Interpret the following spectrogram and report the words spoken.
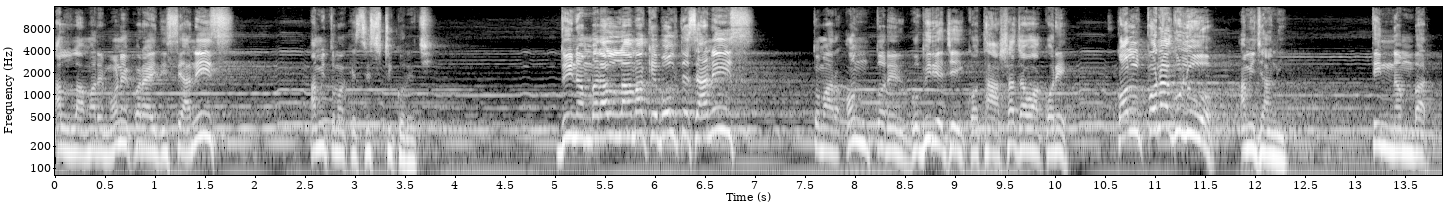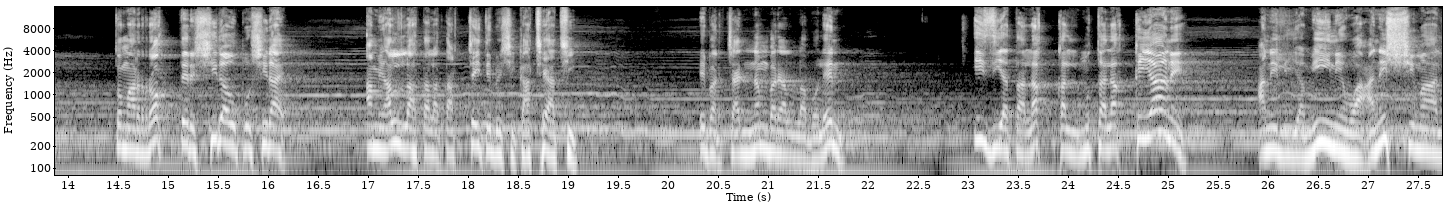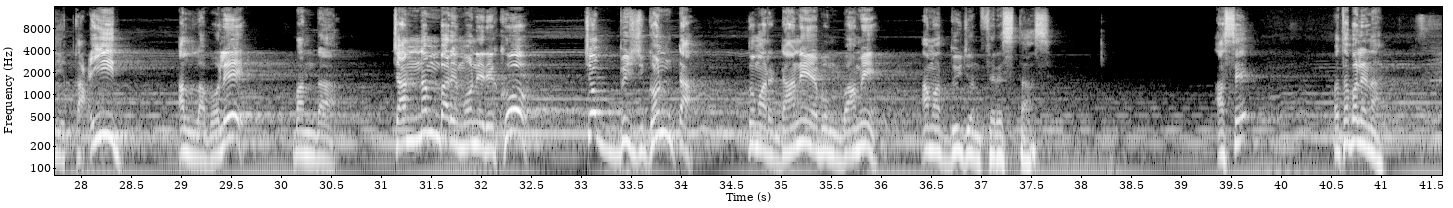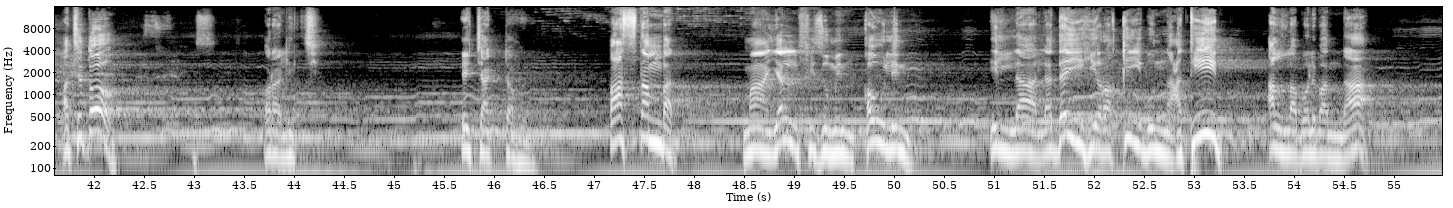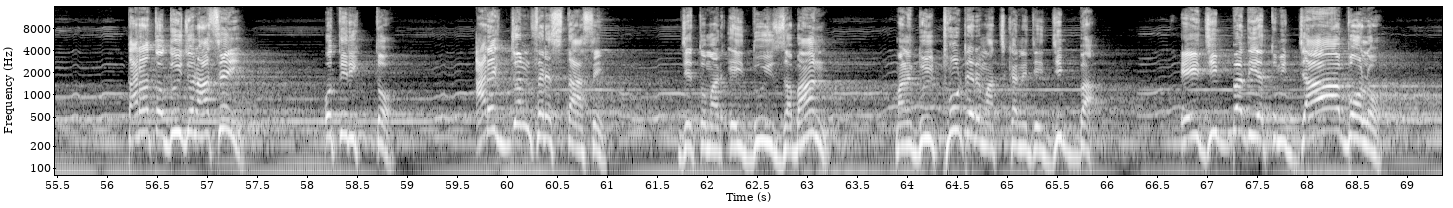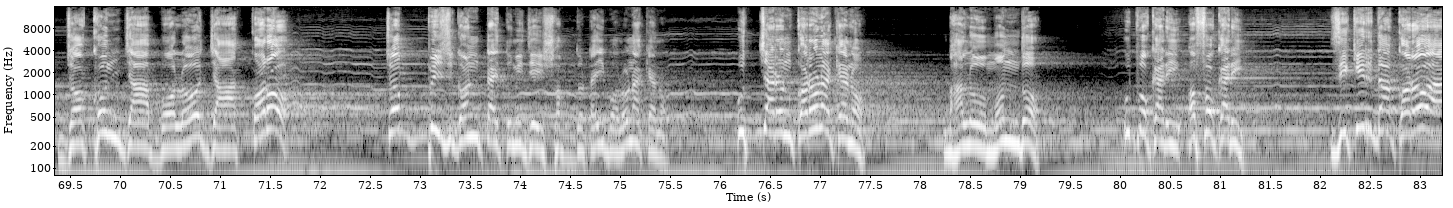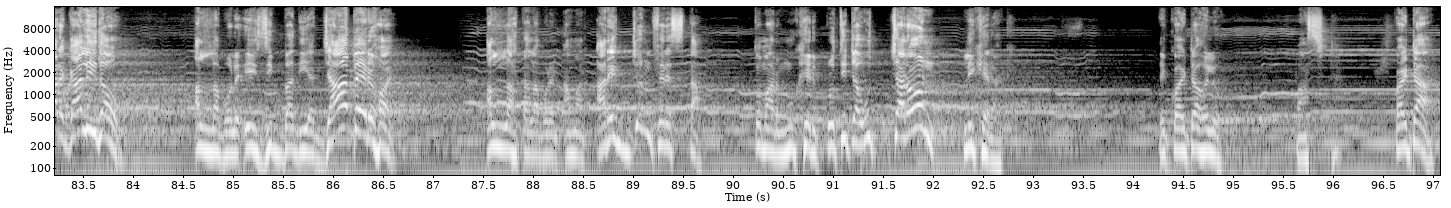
আল্লাহ আমারে মনে করাই দিছে, আনিস, আমি তোমাকে সৃষ্টি করেছি। দুই নম্বর, আল্লাহ আমাকে বলতেছে, আনিস, তোমার অন্তরের গভীরে যেই কথা আসা যাওয়া করে, কল্পনাগুলোও আমি জানি। তিন নাম্বার, তোমার রক্তের শিরা উপশিরায় আমি আল্লাহ তালা তার চাইতে বেশি কাছে আছি। এবার চার নম্বরে আল্লাহ বলেন ইজিয়াতা লাক্কাল মুতালাক্কিয়ানে আনিল ইয়ামিনে ওয়া আনিস শিমালি কাঈদ। আল্লাহ বলে বান্দা, চার নম্বরে মনে রেখো, চব্বিশ ঘণ্টা তোমার ডানে এবং বামে আমার দুইজন ফেরেস্তা আছে। আছে? কথা বলে না? আছে তো? ওরা লিখছে। এই চারটা হল। পাঁচ নাম্বার, মা ইয়ালফিজু মিন কৌলিন আল্লাহ বলে, বান্দা, তারা তো দুইজন আছেই, অতিরিক্ত। আরেকজন ফেরেস্তা আছে যে তোমার এই দুই জবান মানে দুই ঠোঁটের মাঝখানে যে জিব্বা, এই জিব্বা দিয়ে তুমি যা বলো, যখন যা বলো, যা করো, চব্বিশ ঘন্টায় তুমি যেই শব্দটাই বলো না কেন, উচ্চারণ করো না কেন, ভালো, মন্দ, উপকারী, অপকারী, জিকির দা করো আর গালি দাও। আল্লাহ বলে, এই জিব্বা দিয়া যা বের হয় আল্লাহ তালা বলেন, আমার আরেকজন ফেরেস্তা তোমার মুখের প্রতিটা উচ্চারণ লিখে রাখে। এ কয়টা হলো? পাঁচটা। কয়টা?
